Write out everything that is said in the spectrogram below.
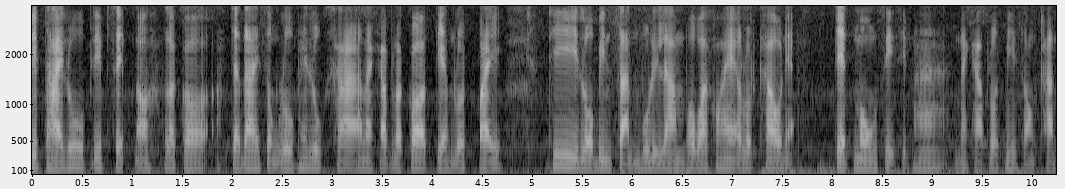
รีบถ่ายรูปรีบเสร็จเนาะแล้วก็จะได้ส่งรูปให้ลูกค้านะครับ แล้วก็เตรียมรถไปที่โรบินสันบุรีรัมย์เพราะว่าเขาให้เอารถเข้าเนี่ยเจ็ดโมง45นะครับรถมี 2 คัน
